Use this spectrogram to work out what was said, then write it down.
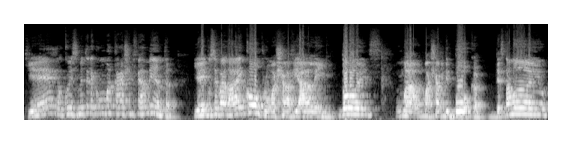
Que é, o conhecimento ele é como uma caixa de ferramenta. E aí você vai lá e compra uma chave Allen 2, uma, uma chave de boca desse tamanho,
